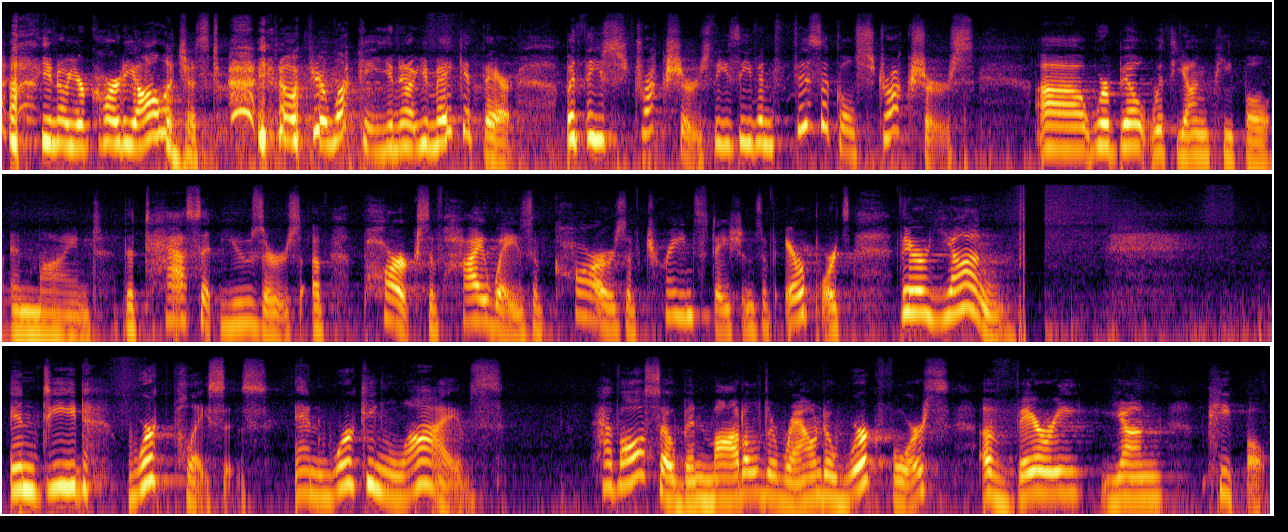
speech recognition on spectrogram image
you know, your cardiologist. You know, if you're lucky, you know, you make it there. But these structures, these even physical structures, uh, were built with young people in mind. The tacit users of parks, of highways, of cars, of train stations, of airports, they're young. Indeed, workplaces and working lives have also been modeled around a workforce of very young people.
